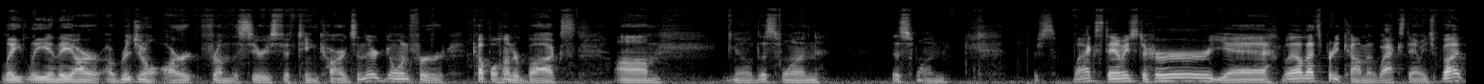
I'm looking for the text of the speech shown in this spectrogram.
lately, and they are original art from the Series 15 cards, and they're going for a couple hundred bucks. Um, you know, this one, this one. There's wax damage to her. Yeah, well, that's pretty common, wax damage. But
